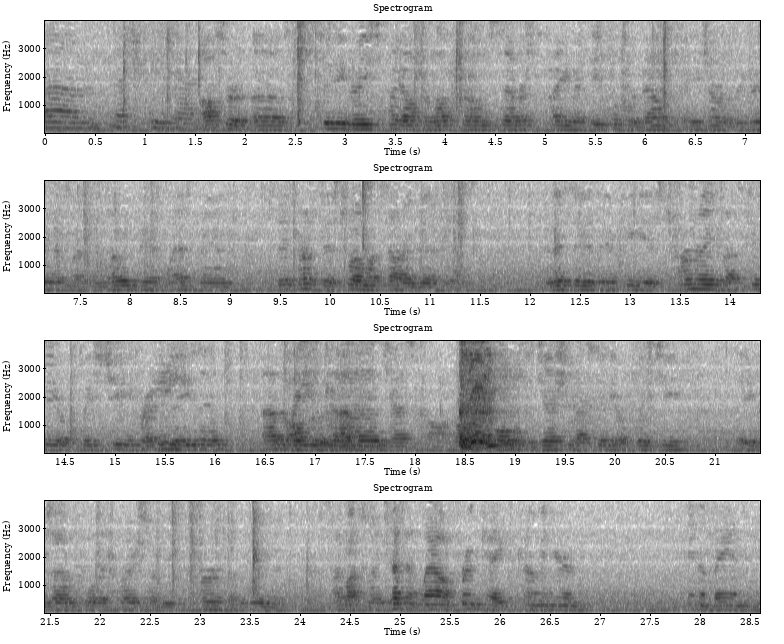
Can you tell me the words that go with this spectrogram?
um, let's see that. Officer, uh, city agrees to pay off a lump sum severance payment equal to the balance of any term of the agreement, but in no event less than, it currently says twelve month salary and benefits. And this is if he is terminated by city or police chief for any reason. Other officer reasons other than resigns, just cause. or formal suggestion by city or police chief that he resign before the expiration of the term of the agreement. I'd like to make that. Doesn't allow a fruitcake to come in here and, and abandon.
